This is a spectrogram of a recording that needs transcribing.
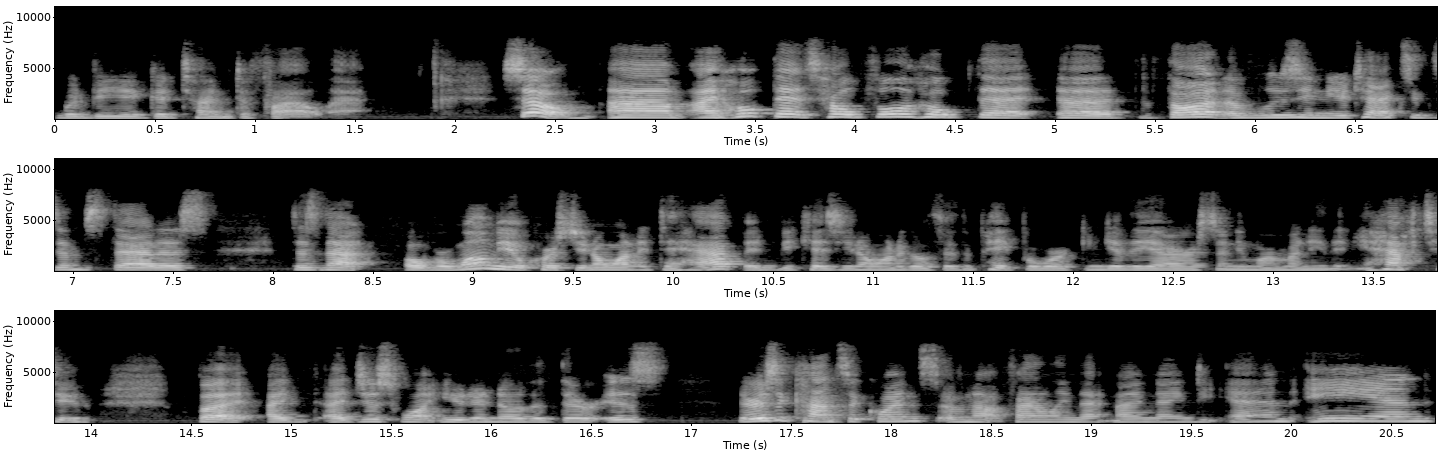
would be a good time to file that. So um, I hope that's helpful. I hope that uh, the thought of losing your tax exempt status does not overwhelm you. Of course, you don't want it to happen because you don't want to go through the paperwork and give the IRS any more money than you have to. But I, I just want you to know that there is there is a consequence of not filing that 990N, and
